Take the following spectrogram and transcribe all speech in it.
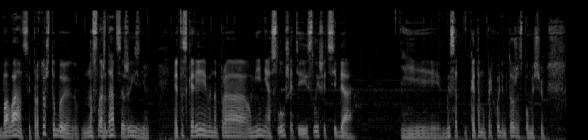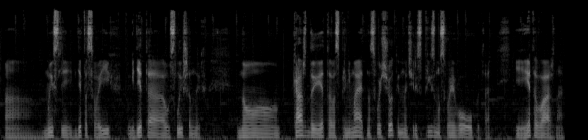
баланс и про то, чтобы наслаждаться жизнью. Это скорее именно про умение слушать и слышать себя. И мы к этому приходим тоже с помощью э, мыслей, где-то своих, где-то услышанных. Но каждый это воспринимает на свой счет именно через призму своего опыта. И это важно.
